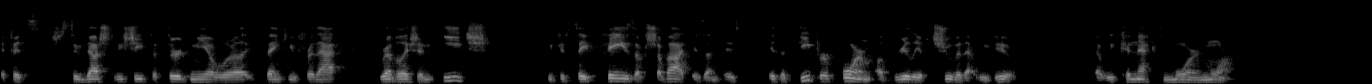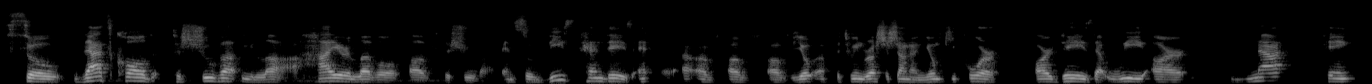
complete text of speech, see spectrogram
if it's Seudah Shlishit, the third meal, we're like, thank you for that revelation. Each, we could say, phase of Shabbat is, an, is, is a deeper form of really of tshuva that we do, that we connect more and more. So that's called teshuva ilah, a higher level of teshuva. And so these 10 days eh, of, of, of, of between Rosh Hashanah and Yom Kippur are days that we are not paying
